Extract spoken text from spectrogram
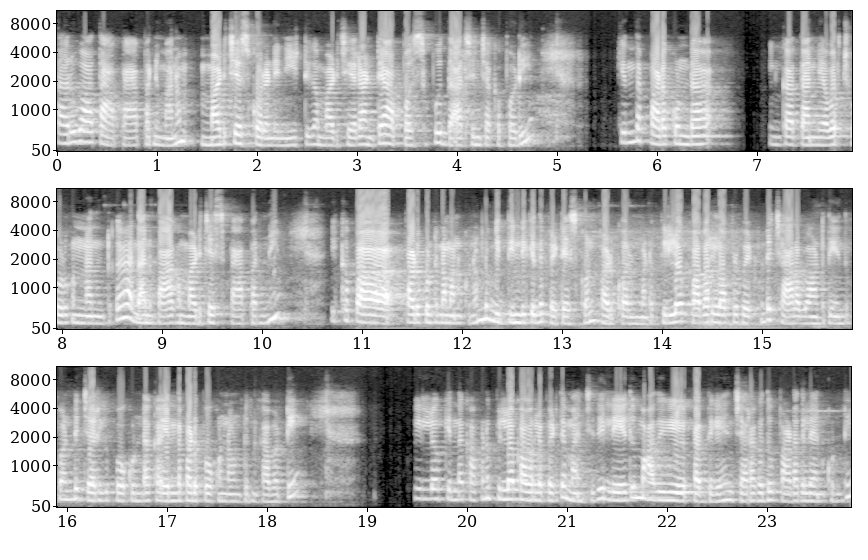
తరువాత ఆ పేపర్ని మనం మడిచేసుకోవాలండి. నీట్గా మడిచేయాలంటే ఆ పసుపు దాల్చిన చెక్క పొడి కింద పడకుండా ఇంకా దాన్ని ఎవరు చూడుకున్నట్టుగా దాన్ని బాగా మడిచేసి పేపర్ని ఇక ప పడుకుంటున్నాం అనుకున్నప్పుడు మీ దిండి కింద పెట్టేసుకొని పడుకోవాలన్నమాట. పిల్లో కవర్ లోపల పెట్టుకుంటే చాలా బాగుంటుంది. ఎందుకంటే జరిగిపోకుండా కింద పడిపోకుండా ఉంటుంది కాబట్టి పిల్లో కింద కాకుండా పిల్లో కవర్లో పెడితే మంచిది. లేదు మాది పెద్దగా ఏం జరగదు పడదులే అనుకుంటే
